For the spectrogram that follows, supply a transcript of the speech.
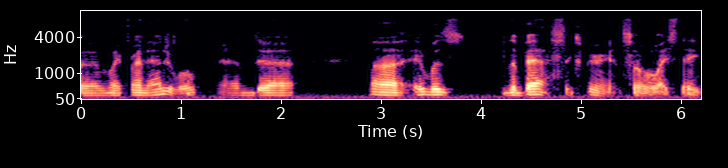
uh, my friend Angelo, and uh, it was the best experience. So I stayed.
